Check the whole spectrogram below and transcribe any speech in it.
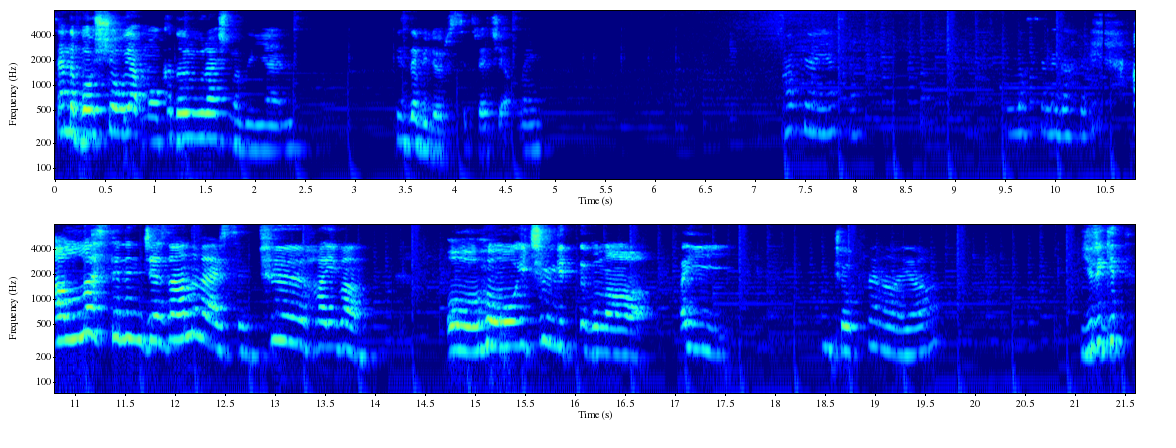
Sen de boş şov yapma o kadar uğraşmadın yani. Biz de biliyoruz streç yapmayı. Ne yapıyorsun ya? Allah seni kahretsin. Allah senin cezanı versin. Tüh hayvan. Oho içim gitti buna. Ay. Çok fena ya. Yürü git.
